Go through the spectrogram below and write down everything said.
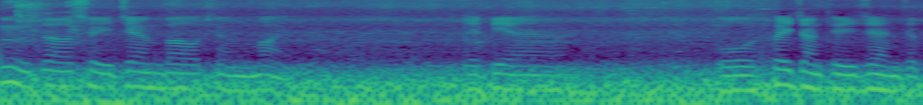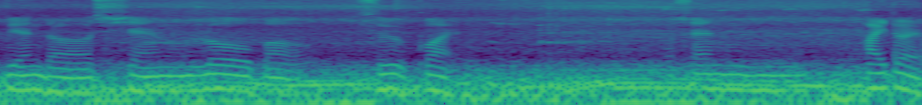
木泽水煎包全卖。这边我非常推荐这边的鲜肉包，十五块。先排队。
